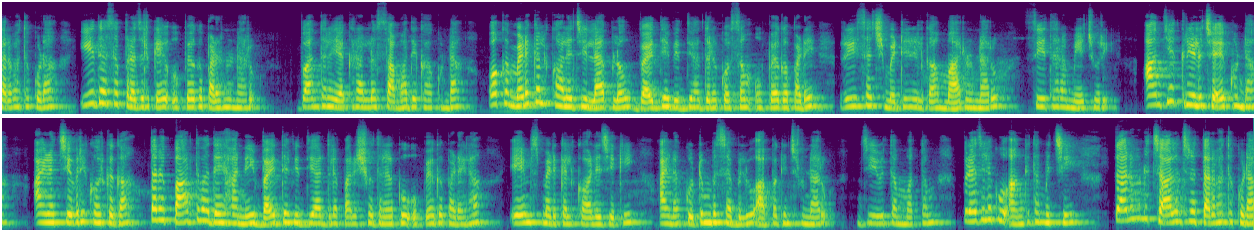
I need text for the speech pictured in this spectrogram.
తర్వాత కూడా ఈ దేశ ప్రజలకే ఉపయోగపడనున్నారు. వందల ఎకరాల్లో సమాధి కాకుండా ఒక మెడికల్ కాలేజీ ల్యాబ్లో వైద్య విద్యార్థుల కోసం ఉపయోగపడే రీసెర్చ్ మెటీరియల్గా మారనున్నారు సీతారాం యేచూరి. అంత్యక్రియలు చేయకుండా ఆయన చివరి కోరికగా తన పార్థివ దేహాన్ని వైద్య విద్యార్థుల పరిశోధనలకు ఉపయోగపడేలా ఎయిమ్స్ మెడికల్ కాలేజీకి ఆయన కుటుంబ సభ్యులు అప్పగించనున్నారు. జీవితం మొత్తం ప్రజలకు అంకితం ఇచ్చి తనువును చాలించిన తర్వాత కూడా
